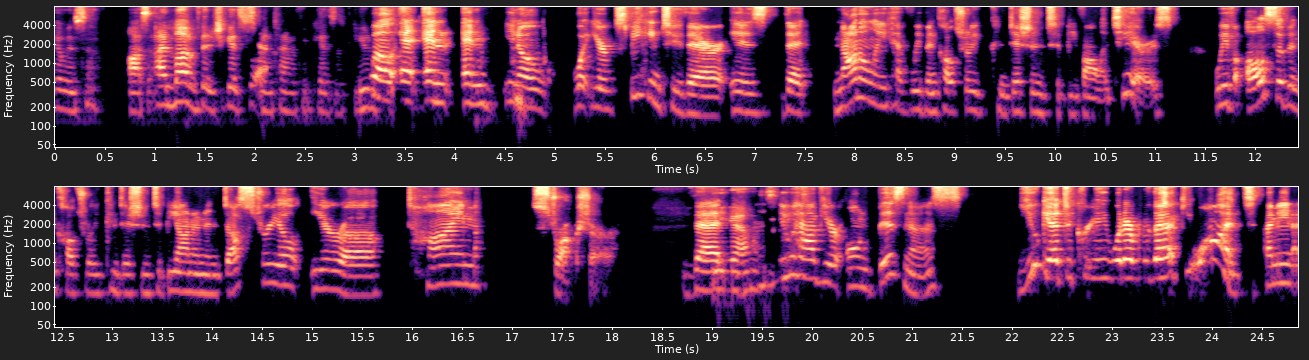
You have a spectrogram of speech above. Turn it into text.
it was awesome. I love that she gets to spend yeah. time with her kids. It's beautiful. Well, and, and, and, you know, what you're speaking to there is that not only have we been culturally conditioned to be volunteers, We've also been culturally conditioned to be on an industrial era time structure that yeah. you have your own business, you get to create whatever the heck you want. I mean,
